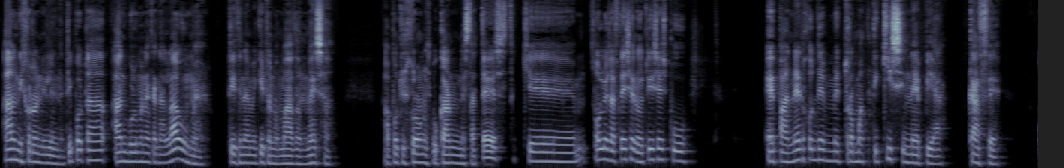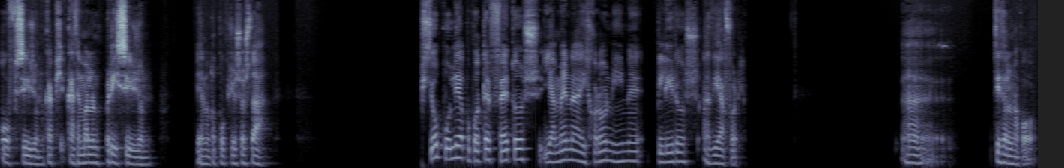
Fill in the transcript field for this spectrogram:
αν οι χρόνοι λένε τίποτα, αν μπορούμε να καταλάβουμε τη δυναμική των ομάδων μέσα από τους χρόνους που κάνουν στα τεστ και όλες αυτές οι ερωτήσεις που επανέρχονται με τρομακτική συνέπεια κάθε off-season, κάθε μάλλον pre-season, για να το πω πιο σωστά. Πιο πολύ από ποτέ φέτος για μένα οι χρόνοι είναι πλήρως αδιάφοροι. Ε, τι θέλω να πω.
